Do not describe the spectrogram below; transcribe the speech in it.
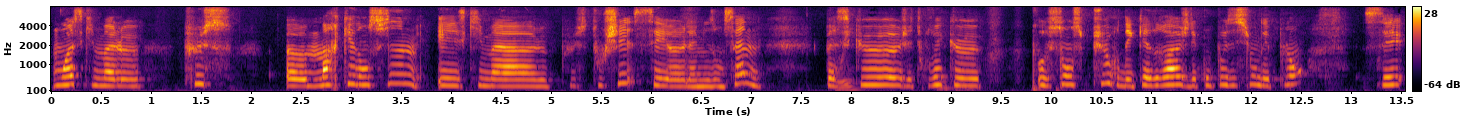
moi, ce qui m'a le plus euh, marqué dans ce film et ce qui m'a le plus touché, c'est euh, la mise en scène. Parce Oui. que j'ai trouvé que, au sens pur des cadrages, des compositions, des plans, c'est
